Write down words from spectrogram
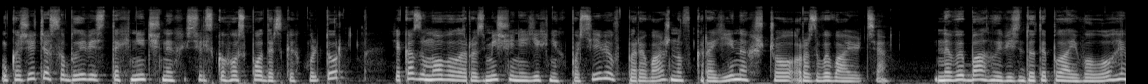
Укажіть особливість технічних сільськогосподарських культур, яка зумовила розміщення їхніх посівів переважно в країнах, що розвиваються. Невибагливість до тепла і вологи,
